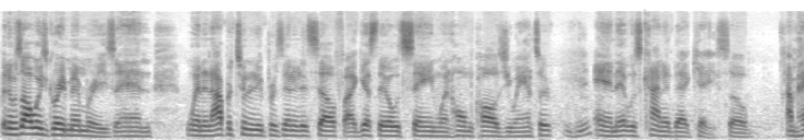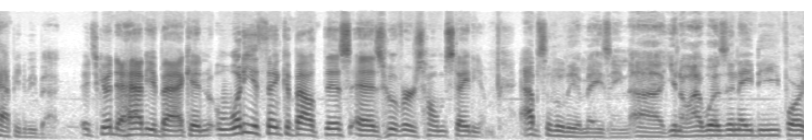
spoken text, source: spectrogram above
but it was always great memories. And when an opportunity presented itself, I guess the old saying, when home calls, you answer. Mm-hmm. And it was kind of that case. So I'm happy to be back. It's good to have you back. And what do you think about this as Hoover's home stadium? Absolutely amazing. Uh, you know, I was in AD for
